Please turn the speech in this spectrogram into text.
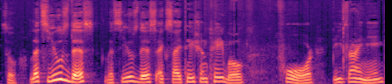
So let's use this, let's use this excitation table for designing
